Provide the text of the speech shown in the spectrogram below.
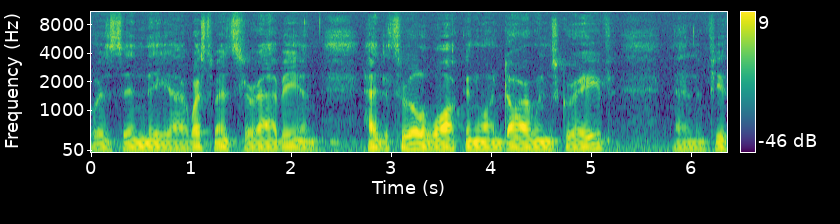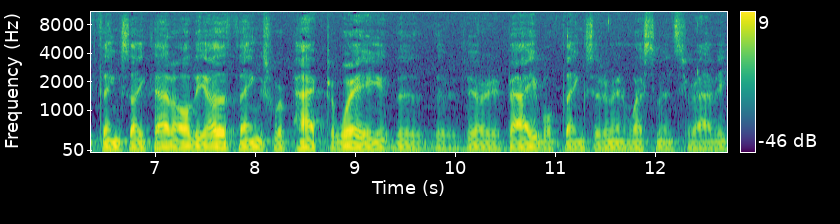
was in the uh, Westminster Abbey and had the thrill of walking on Darwin's grave and a few things like that. All the other things were packed away, the, the very valuable things that are in Westminster Abbey.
